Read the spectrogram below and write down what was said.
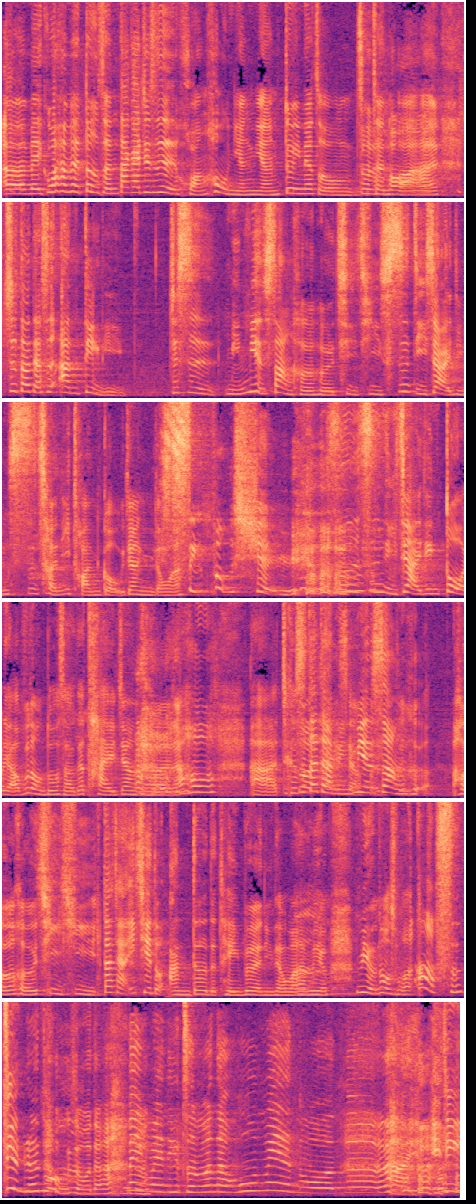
呃，美国他们的斗争大概就是皇后娘娘对那种甄 甄嬛嬛，就是大家是暗地里。就是明面上和和气气，私底下已经撕成一团狗，这样你懂吗？腥风血雨，私私底下已经剁了不懂多少个胎这样的，然后啊，可是大家明面上和和和气气，大家一切都 under the table，你懂吗？没有没有那种什么啊死贱人头什么的，妹妹你怎么能污蔑我呢？啊，已经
